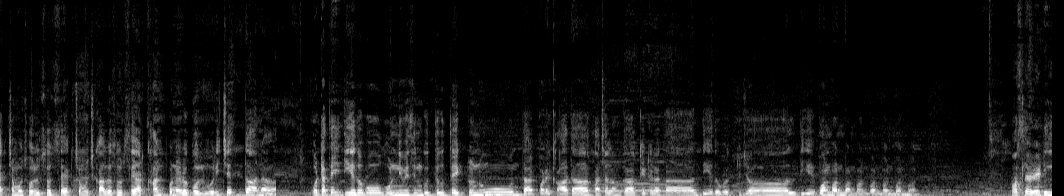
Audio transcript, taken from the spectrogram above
এক চামচ হলুদ সর্ষে, এক চামচ কালো সর্ষে আর খান পনেরো গোলমরিচের দানা। ওটাতেই দিয়ে দেবো ঘূর্ণি মেশিন ঘুরতে ঘুরতে একটু নুন, তারপরে আদা, কাঁচা লঙ্কা কেটে রাখা, দিয়ে দেবো একটু জল, দিয়ে বন বন বন বন বন বন বন বন। মশলা রেডি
